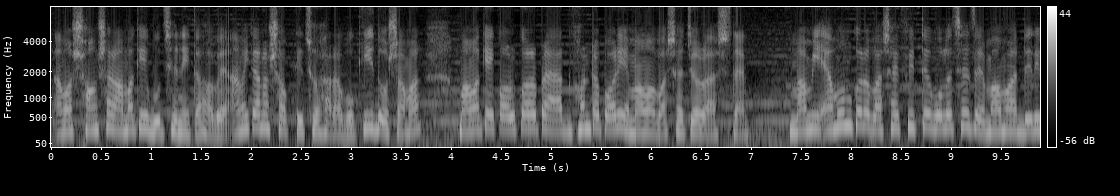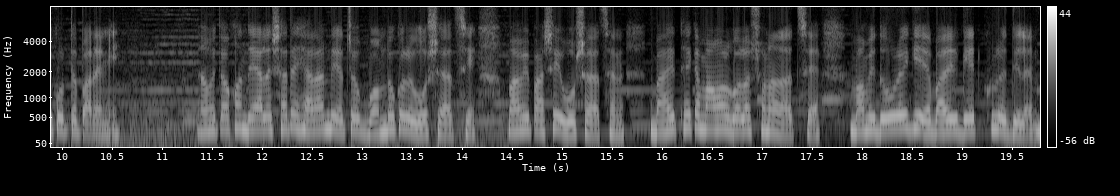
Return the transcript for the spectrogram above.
আমার সংসার আমাকেই বুঝে নিতে হবে। আমি কেন সব কিছু হারাবো? কী দোষ আমার? মামাকে কল করার প্রায় আধ ঘণ্টা পরে মামা বাসায় চলে আসলেন। মামি এমন করে বাসায় ফিরতে বলেছে যে মামা আর দেরি করতে পারেনি। আমি তখন দেয়ালের সাথে হেলান দিয়ে চোখ বন্ধ করে বসে আছি। মামি পাশেই বসে আছেন। বাইরে থেকে মামার গলা শোনা যাচ্ছে। মামি দৌড়ে গিয়ে বাড়ির গেট খুলে দিলেন।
